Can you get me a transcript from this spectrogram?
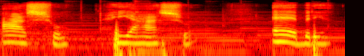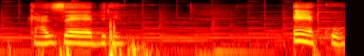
acho, riacho, ebre, casebre, eco,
